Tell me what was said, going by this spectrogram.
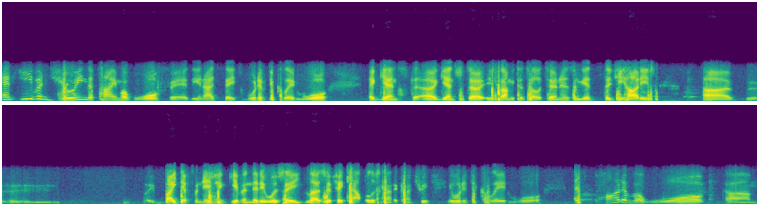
And even during the time of warfare, the United States would have declared war against uh, against uh, Islamic totalitarianism, against the jihadis. Uh, by definition, given that it was a laissez-faire capitalist kind of country, it would have declared war. As part of a war, um,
